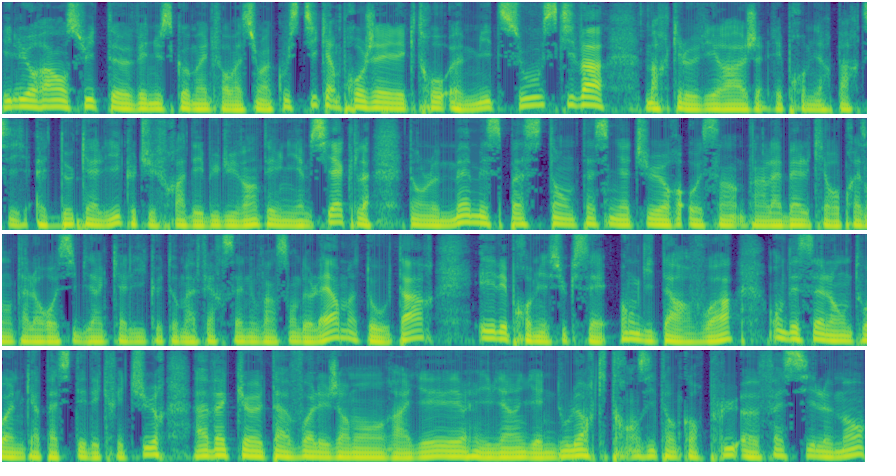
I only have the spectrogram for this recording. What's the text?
Il y aura ensuite euh, Venus Coma, une formation acoustique, un projet électro euh, Mitsu, ce qui va marquer le virage, les premières parties euh, de Cali que tu feras début du 21e siècle dans le même espace-temps ta signature au sein d'un label qui représente alors aussi bien Cali que Thomas Fersen ou Vincent Delerme, tôt ou tard, et les premiers succès en guitare-voix. On décèle en toi une capacité d'écriture avec euh, ta voix légèrement enraillée, eh bien il y a une douleur qui transite encore plus euh, facilement.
